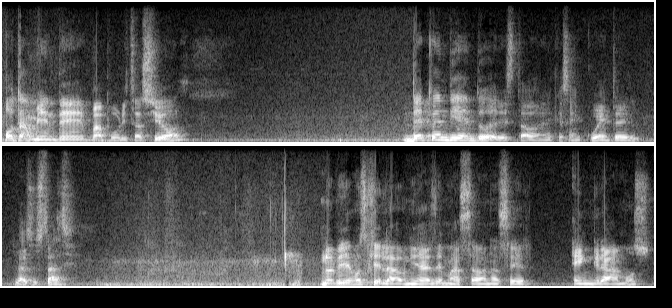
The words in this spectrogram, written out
o también de vaporización dependiendo del estado en el que se encuentre la sustancia. No olvidemos que las unidades de masa van a ser en gramos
